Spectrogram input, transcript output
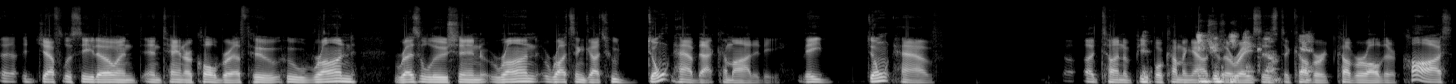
uh, Jeff Lucido and, and Tanner Colbreth, who who run Resolution, run Ruts and Guts, who don't have that commodity. They don't have a ton of people coming out to the races to cover yeah. cover all their costs.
